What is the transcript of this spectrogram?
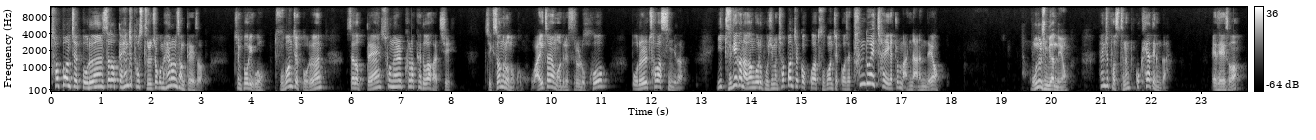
첫 번째 볼은 setup 때 hands first를 조금 해놓은 상태에서 친 볼이고 두 번째 볼은 setup 때 손을 클럽 헤드와 같이 직선으로 놓고 Y자형 어드레스를 놓고 볼을 쳐봤습니다 이 두 개가 나간 거를 보시면 첫 번째 것과 두 번째 것의 탄도의 차이가 좀 많이 나는데요. 오늘 준비한 내용 hands first는 꼭 해야 되는가에 대해서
